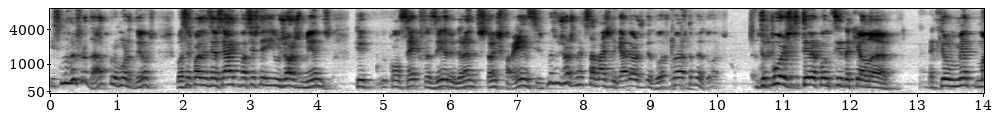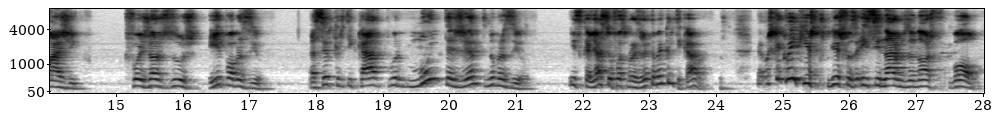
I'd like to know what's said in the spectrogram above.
Isso não é verdade, por amor de Deus. Vocês podem dizer assim, ah, que vocês têm aí o Jorge Mendes, que consegue fazer grandes transferências, mas o Jorge Mendes está mais ligado aos jogadores, não é aos treinadores. Depois de ter acontecido aquela, aquele momento mágico que foi Jorge Jesus ir para o Brasil, a ser criticado por muita gente no Brasil, e se calhar se eu fosse brasileiro também criticava. Mas o que é que vem aqui este português fazer? Ensinar-nos a nós futebol?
